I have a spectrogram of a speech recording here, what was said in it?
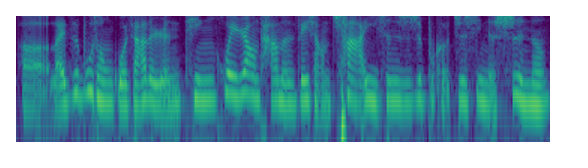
呃来自不同国家的人听，会让他们非常诧异，甚至是不可置信的事呢？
